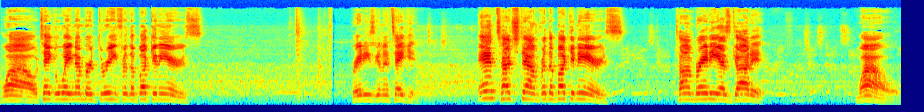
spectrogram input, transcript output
Wow. Takeaway number three for the Buccaneers. Brady's going to take it. And touchdown for the Buccaneers. Tom Brady has got it. Wow.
